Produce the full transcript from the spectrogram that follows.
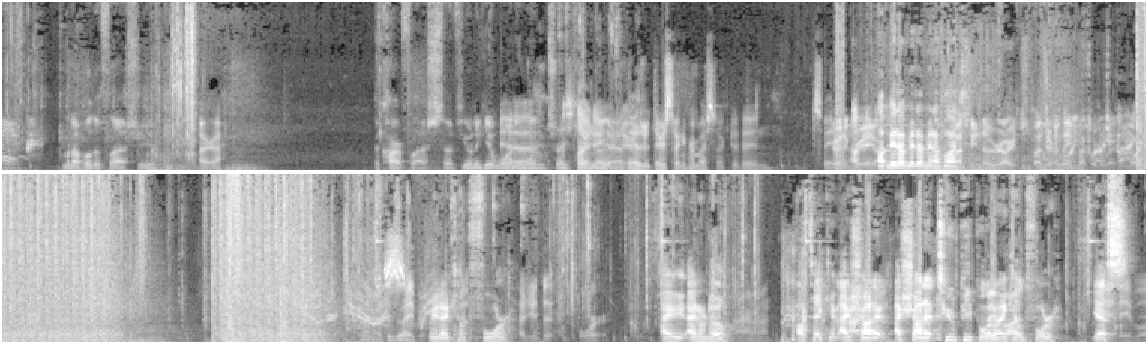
I'm gonna hold a flash for you. Okay. The car flash. So if you want to get one Yeah, and then try and kill another. yeah, they're, they're just waiting for my smoke to Up mid, up mid, up mid, I'm blind. Flashing the right, flashing flashing Wait, I killed four. How'd you get the four? I I don't know. I'll take it. I shot at I shot at two people and I killed four. Yes. Yeah,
